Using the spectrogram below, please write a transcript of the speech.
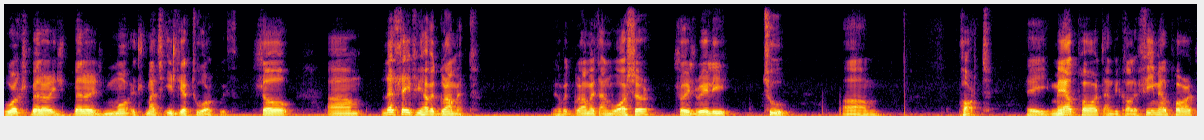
works better it's better it's more it's much easier to work with. So um, let's say if you have a grommet you have a grommet and washer so it's really two um, part. A male part and we call a female part.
